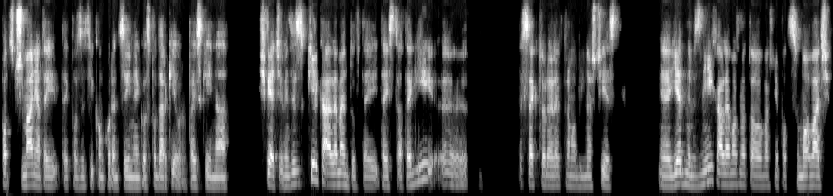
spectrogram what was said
podtrzymania tej, tej pozycji konkurencyjnej gospodarki europejskiej na świecie. Więc jest kilka elementów tej, tej strategii. Y, Sektor elektromobilności jest y, jednym z nich, ale można to właśnie podsumować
